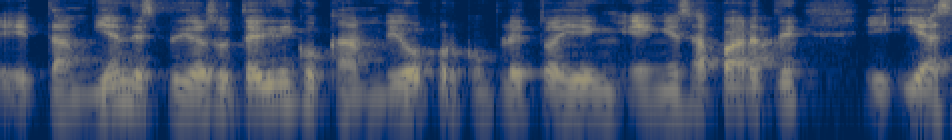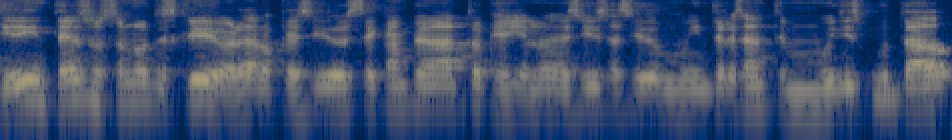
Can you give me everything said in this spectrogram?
eh, también despidió a su técnico, cambió por completo ahí en, en esa parte, y, y, así de intenso esto nos describe, ¿verdad? Lo que ha sido este campeonato, que bien lo decís, ha sido muy interesante, muy disputado,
